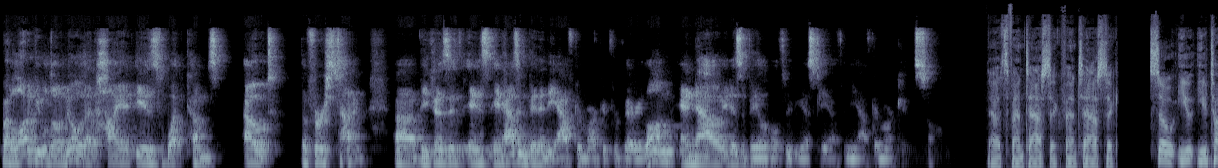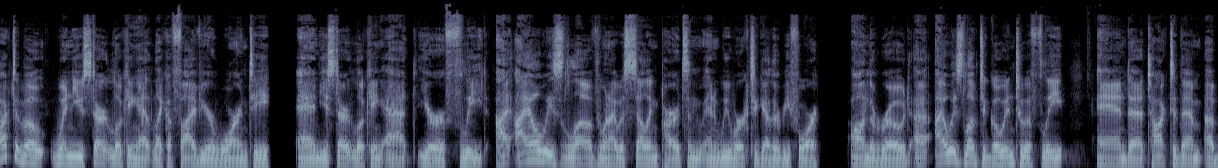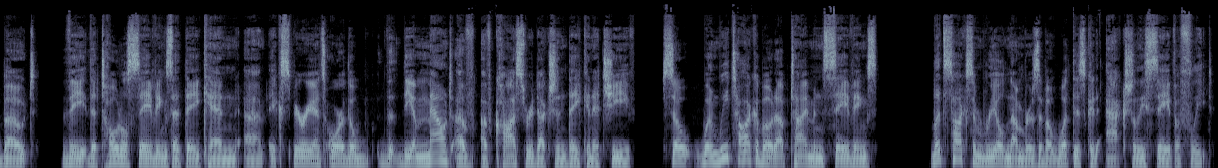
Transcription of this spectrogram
But a lot of people don't know that Hyatt is what comes out the first time uh, because it is it hasn't been in the aftermarket for very long, and now it is available through the SKF in the aftermarket. So that's fantastic, fantastic. So you you talked about when you start looking at like a five year warranty and you start looking at your fleet. I, I always loved when I was selling parts and, and we worked together before on the road. Uh, I always loved to go into a fleet and uh, talk to them about the the total savings that they can uh, experience or the, the the amount of of cost reduction they can achieve. So when we talk about uptime and savings, let's talk some real numbers about what this could actually save a fleet.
